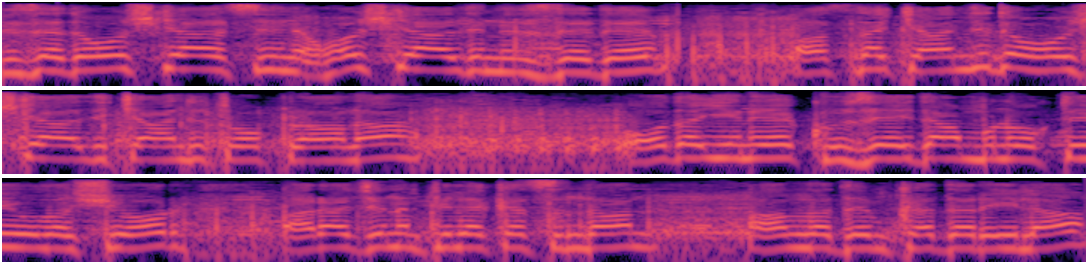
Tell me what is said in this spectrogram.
Bize de hoş gelsin, hoş geldiniz dedi. Aslında kendi de hoş geldi kendi toprağına. O da yine kuzeyden bu noktaya ulaşıyor. Aracının plakasından anladığım kadarıyla.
